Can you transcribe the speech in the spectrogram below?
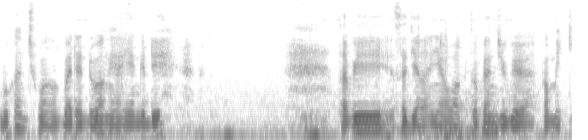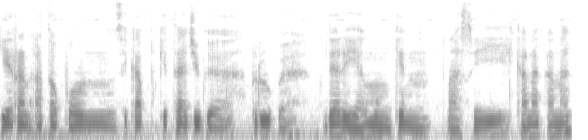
bukan cuma badan doang ya yang gede. Tapi sejalannya waktu kan juga pemikiran ataupun sikap kita juga berubah dari yang mungkin masih kanak-kanak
